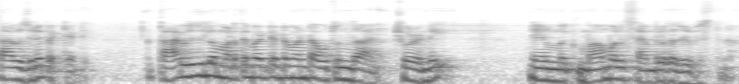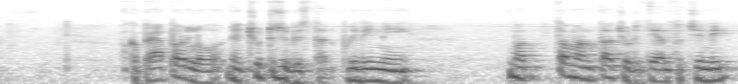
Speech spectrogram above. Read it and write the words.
తావీజులో పెట్టండి. తావీజులో మడత పెట్టడం అంటే అవుతుందా అని చూడండి. నేను మీకు మామూలుగా శాంపుల్గా చూపిస్తున్నా. ఒక పేపర్లో నేను చుట్టు చూపిస్తాను. ఇప్పుడు దీన్ని మొత్తం అంతా చుడితే ఎంత వచ్చింది?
